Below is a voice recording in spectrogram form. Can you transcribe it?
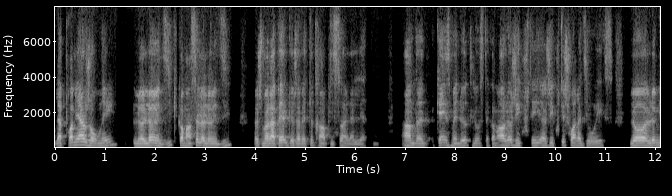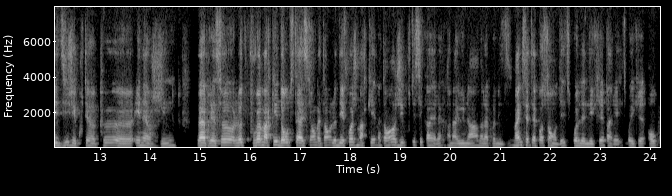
La première journée, le lundi, qui commençait le lundi, euh, je me rappelle que j'avais tout rempli ça à la lettre. En de- 15 minutes, là, c'était comme Ah là, j'ai écouté, euh, j'ai écouté Choix Radio X. Là, le midi, j'ai écouté un peu euh, Énergie. Là, après ça, là, tu pouvais marquer d'autres stations. Mettons, là, des fois, je marquais, mettons, Ah, j'ai écouté CKRL pendant une heure dans l'après-midi. Même si c'était pas sondé, tu pouvais l'écrire pareil, tu pouvais écrire autre.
